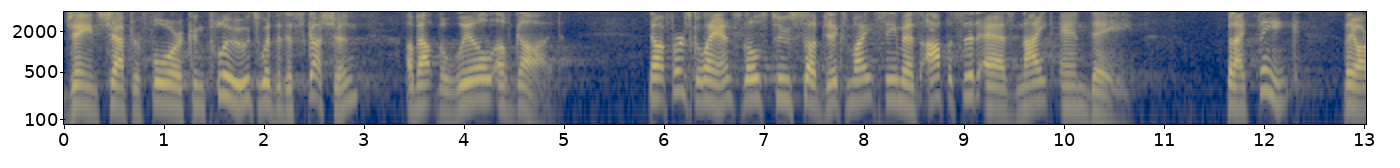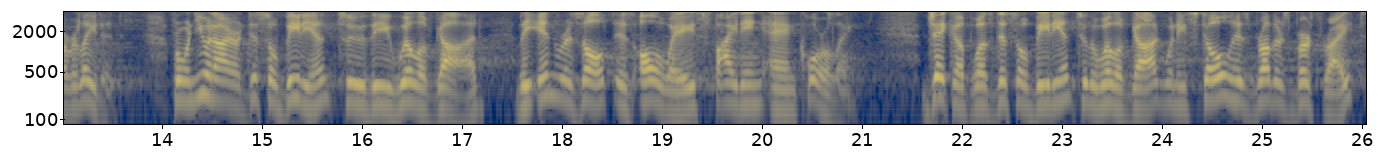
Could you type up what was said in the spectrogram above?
James chapter 4 concludes with a discussion about the will of God. Now, at first glance, those two subjects might seem as opposite as night and day, but I think they are related. For when you and I are disobedient to the will of God, the end result is always fighting and quarreling. Jacob was disobedient to the will of God when he stole his brother's birthright,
